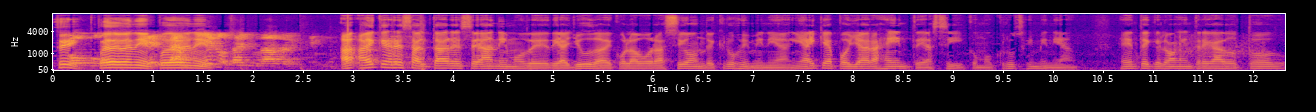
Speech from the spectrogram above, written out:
Sí, como puede venir, puede venir. nos ha ayudado en, en Ha- Hay que resaltar ese ánimo de, de ayuda, de colaboración de Cruz Jiminián y hay que apoyar a gente así como Cruz Jiminián, gente que lo han entregado todo,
